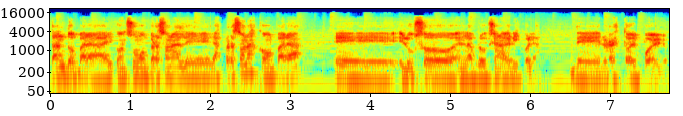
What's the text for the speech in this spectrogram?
tanto para el consumo personal de las personas como para eh, el uso en la producción agrícola del resto del pueblo.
